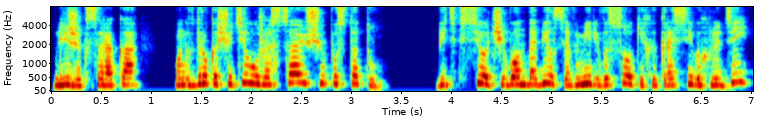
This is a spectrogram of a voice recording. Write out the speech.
Ближе к сорока – он вдруг ощутил ужасающую пустоту. Ведь все, чего он добился в мире высоких и красивых людей,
